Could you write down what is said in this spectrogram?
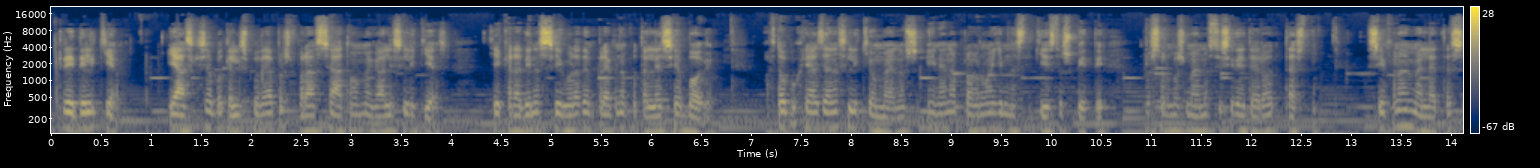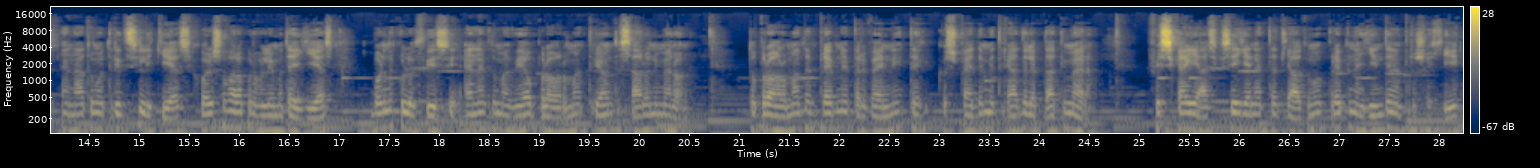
Τρίτη ηλικία. Η άσκηση αποτελεί σπουδαία προσφορά σε άτομα μεγάλης ηλικίας και η καραντίνα σίγουρα δεν πρέπει να αποτελέσει εμπόδιο. Αυτό που χρειάζεται ένας ηλικιωμένος είναι ένα πρόγραμμα γυμναστικής στο σπίτι, προσαρμοσμένο στις ιδιαιτερότητές του. Σύμφωνα με μελέτες, ένα άτομο τρίτης ηλικίας, χωρίς σοβαρά προβλήματα υγείας, μπορεί να ακολουθήσει ένα εβδομαδιαίο πρόγραμμα 3-4 ημερών. Το πρόγραμμα δεν πρέπει να υπερβαίνει τα 25 με 30 λεπτά τη μέρα. Φυσικά η άσκηση για ένα τέτοιο άτομο πρέπει να γίνεται με προσοχή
